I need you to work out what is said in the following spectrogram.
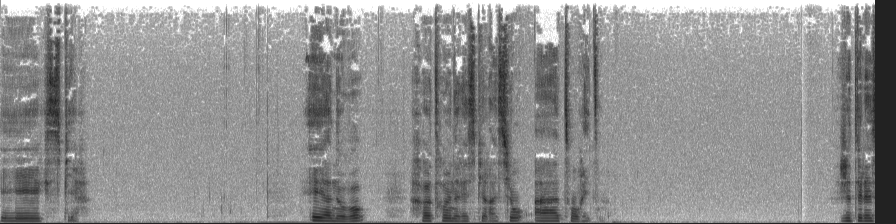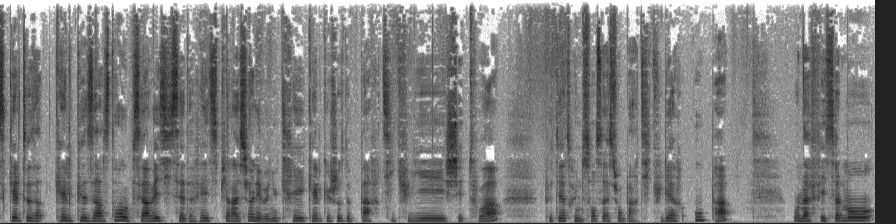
Expire. Et à nouveau, retrouve une respiration à ton rythme. Je te laisse quelques, instants observer si cette respiration elle est venue créer quelque chose de particulier chez toi, peut-être une sensation particulière ou pas. On a fait seulement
